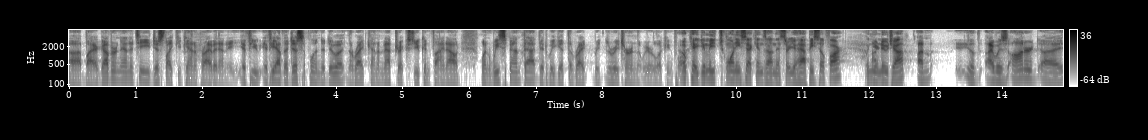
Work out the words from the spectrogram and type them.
uh, by a government entity, just like you can a private entity. If you if you have the discipline to do it and the right kind of metrics, you can find out when we spent that, did we get the right re- the return that we were looking for? Okay, give me 20 seconds on this. Are you happy so far in your uh, new job? I'm. You know, I was honored. Uh,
